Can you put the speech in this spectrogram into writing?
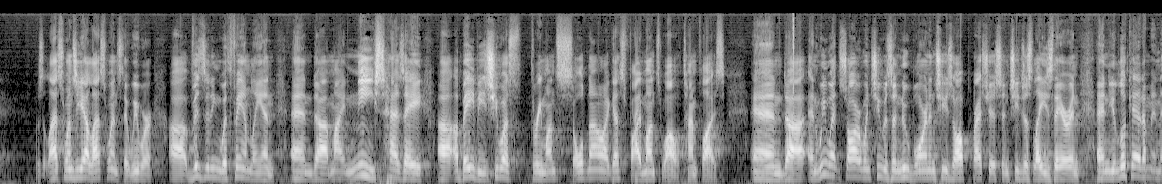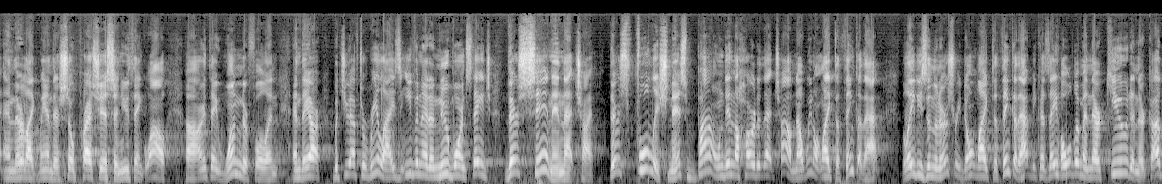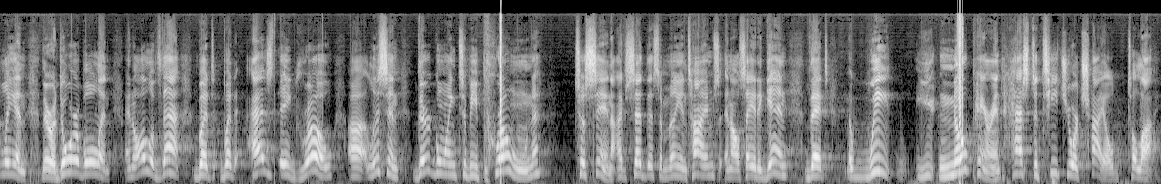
was it last Wednesday? Yeah, last Wednesday. We were uh, visiting with family, and, and uh, my niece has a, uh, a baby. She was three months old now, I guess, five months. Wow, time flies. And, uh, and we went and saw her when she was a newborn, and she's all precious, and she just lays there. And, and you look at them, and, and they're like, man, they're so precious. And you think, wow, uh, aren't they wonderful? And, and they are. But you have to realize, even at a newborn stage, there's sin in that child. There's foolishness bound in the heart of that child. Now, we don't like to think of that. The ladies in the nursery don't like to think of that because they hold them and they're cute and they're cuddly and they're adorable and, and all of that. But, but as they grow, uh, listen, they're going to be prone to sin. I've said this a million times and I'll say it again that we, you, no parent has to teach your child to lie.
